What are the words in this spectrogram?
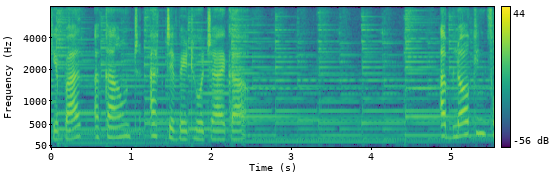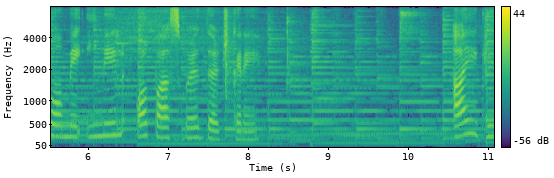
के बाद अकाउंट एक्टिवेट हो जाएगा। अब लॉगिन फॉर्म में ईमेल और पासवर्ड दर्ज करें। आई एग्री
